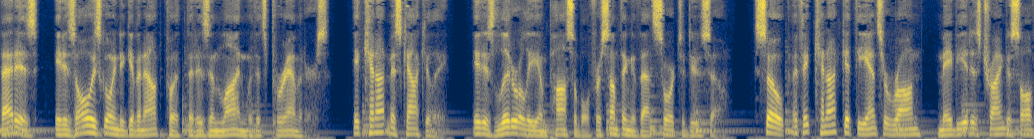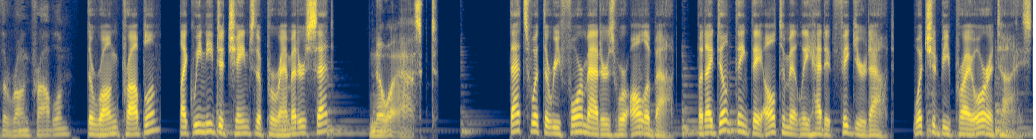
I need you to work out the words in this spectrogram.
that is, it is always going to give an output that is in line with its parameters. It cannot miscalculate. It is literally impossible for something of that sort to do so. So, if it cannot get the answer wrong, maybe it is trying to solve the wrong problem? The wrong problem? Like we need to change the parameter set? Noah asked. That's what the reformatters were all about, but I don't think they ultimately had it figured out. What should be prioritized?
